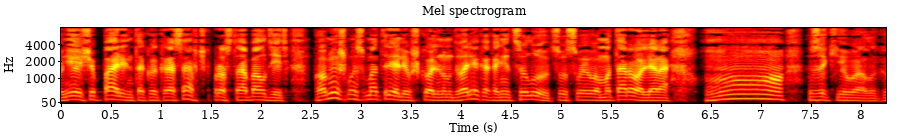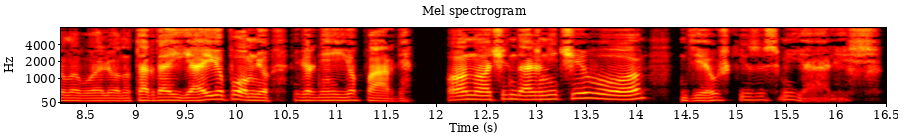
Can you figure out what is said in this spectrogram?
У нее еще парень такой красавчик, просто обалдеть. Помнишь, мы смотрели в школьном дворе, как они целуются у своего мотороллера? О, закивала головой Алена. Тогда и я ее помню, вернее, ее парня. Он очень даже ничего. Девушки засмеялись.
